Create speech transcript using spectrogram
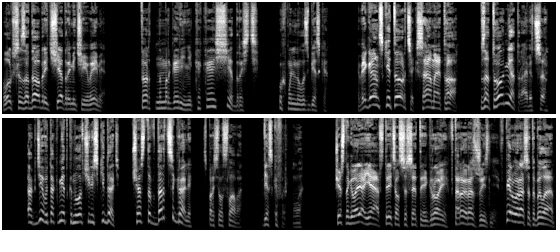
лучше задобрить щедрыми чаевыми». «Торт на маргарине, какая щедрость!» — ухмыльнулась Беска. «Веганский тортик, самое то! Зато не отравится!» «А где вы так метко наловчились кидать? Часто в дарт сыграли?» — спросил Слава. Беска фыркнула. Честно говоря, я встретился с этой игрой второй раз в жизни. В первый раз это было...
